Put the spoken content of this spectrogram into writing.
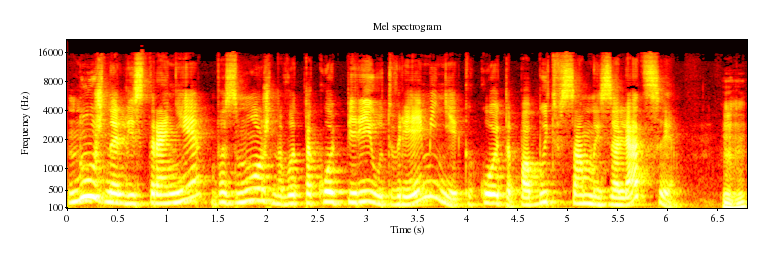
нужно ли стране, возможно, вот такой период времени какой-то побыть в самоизоляции угу.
